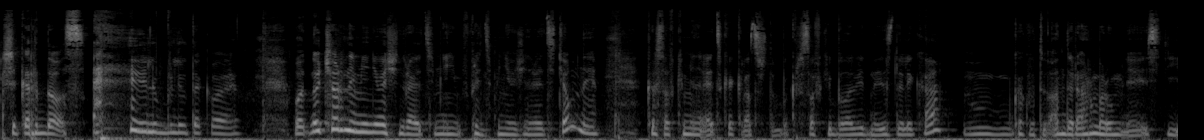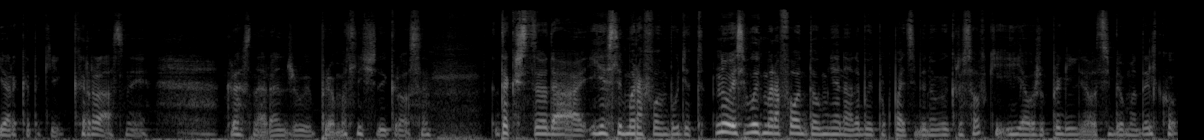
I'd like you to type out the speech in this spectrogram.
шикардос. Люблю такое. Вот, ну черные мне не очень нравятся. Мне, в принципе, не очень нравятся темные. Кроссовки мне нравятся как раз, чтобы кроссовки было видно издалека. Как вот Under Armour у меня есть ярко такие красные красно-оранжевые, прям отличные кроссы. Так что, да, если марафон будет... Ну, если будет марафон, то мне надо будет покупать себе новые кроссовки, и я уже приглядела себе модельку.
